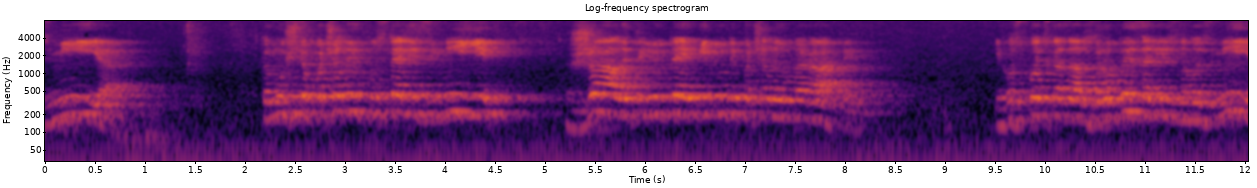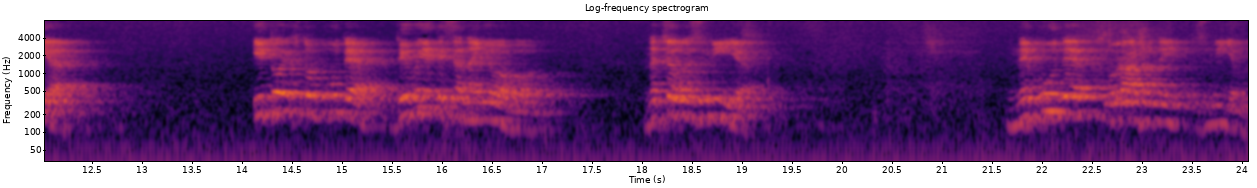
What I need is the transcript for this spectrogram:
змія, тому що почали в пустелі змії жалити людей, і почали вмирати. І Господь сказав, зроби залізного змія, і той, хто буде дивитися на нього, на цього змія, не буде уражений зміями.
